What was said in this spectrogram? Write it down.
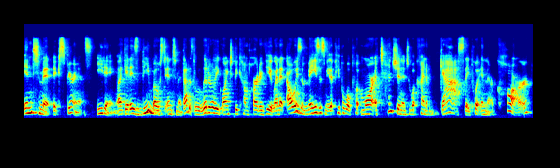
intimate experience eating. Like it is the most intimate. That is literally going to become part of you. And it always amazes me that people will put more attention into what kind of gas they put in their car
